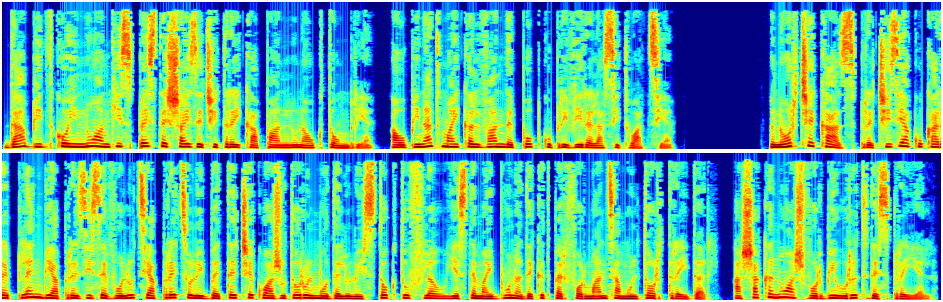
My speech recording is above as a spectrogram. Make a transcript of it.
Da, Bitcoin nu a închis peste 63k în luna octombrie, a opinat Michael Van de Pop cu privire la situație. În orice caz, precizia cu care Plan a prezis evoluția prețului BTC cu ajutorul modelului Stock to Flow este mai bună decât performanța multor traderi, așa că nu aș vorbi urât despre el.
